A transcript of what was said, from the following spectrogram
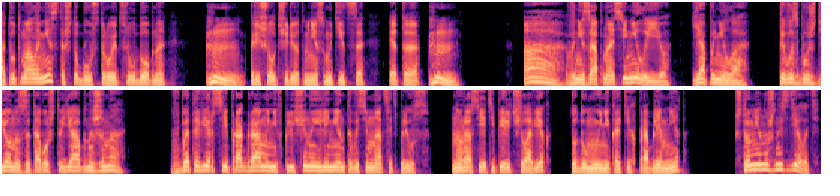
а тут мало места, чтобы устроиться удобно». пришел черед мне смутиться. «Это... «А, внезапно осенило ее. Я поняла. Ты возбужден из-за того, что я обнажена. В бета-версии программы не включены элементы 18+. Но раз я теперь человек, то, думаю, никаких проблем нет. Что мне нужно сделать?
